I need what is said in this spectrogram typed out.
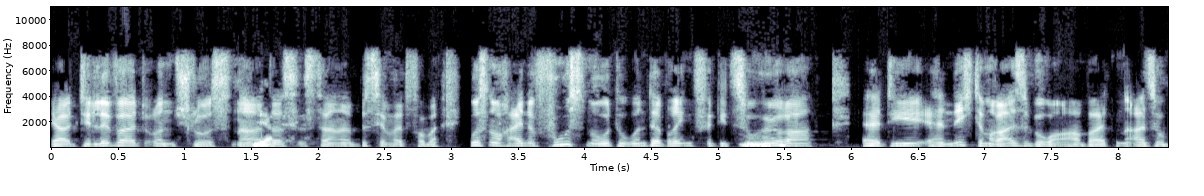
ja, delivered und Schluss. Ne? Das ist dann ein bisschen weit vorbei. Ich muss noch eine Fußnote unterbringen für die mhm. Zuhörer, mhm. äh, die äh, nicht im Reisebüro arbeiten. Also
